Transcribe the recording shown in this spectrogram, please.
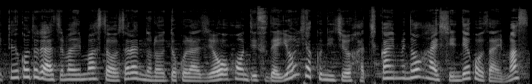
はいということで始まりましたおしゃれの呪いとこラジオ。本日で428回目の配信でございます。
